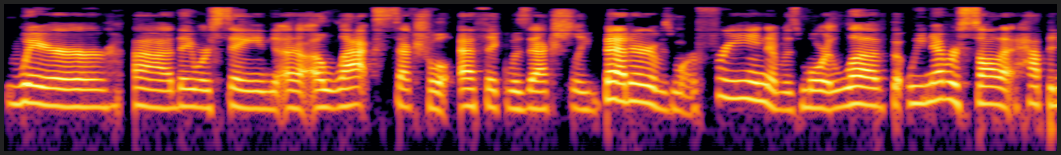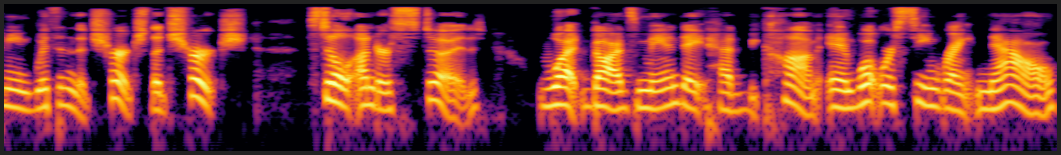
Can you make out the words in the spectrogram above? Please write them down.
where uh, they were saying a, a, lax sexual ethic was actually better. It was more freeing. It was more love. But we never saw that happening within the church. The church still understood what God's mandate had become. And what we're seeing right now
